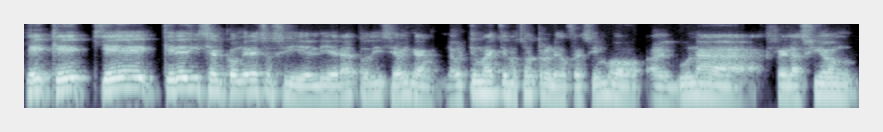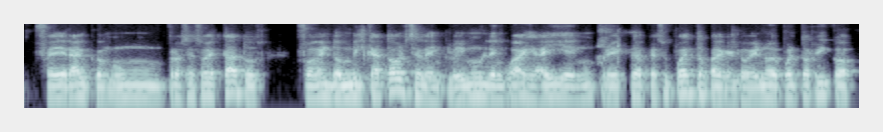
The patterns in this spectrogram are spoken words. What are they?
¿Qué, qué, qué, qué le dice al Congreso si el liderato dice, oigan, la última vez que nosotros les ofrecimos alguna relación federal con un proceso de estatus fue en el 2014, le incluimos un lenguaje ahí en un proyecto de presupuesto para que el gobierno de Puerto Rico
